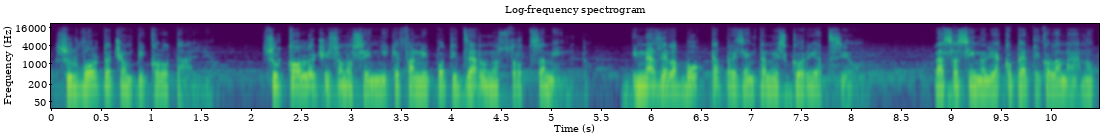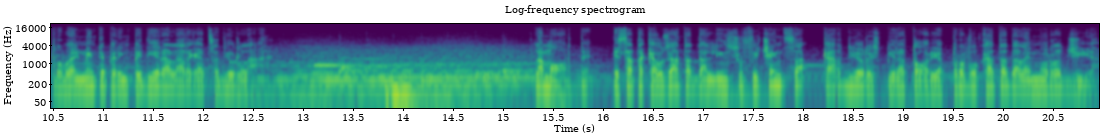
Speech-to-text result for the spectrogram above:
Sul volto c'è un piccolo taglio. Sul collo ci sono segni che fanno ipotizzare uno strozzamento. Il naso e la bocca presentano escoriazioni. L'assassino li ha coperti con la mano, probabilmente per impedire alla ragazza di urlare. La morte è stata causata dall'insufficienza cardiorespiratoria provocata dall'emorragia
